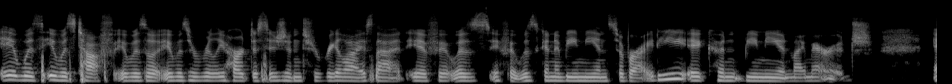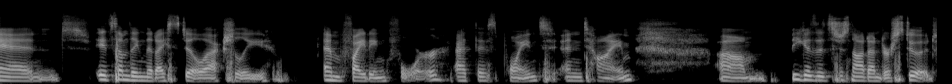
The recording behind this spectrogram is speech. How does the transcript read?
it was it was tough. It was a it was a really hard decision to realize that if it was if it was going to be me in sobriety it couldn't be me in my marriage. And it's something that i still actually am fighting for at this point in time um, because it's just not understood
